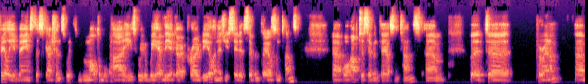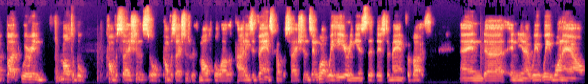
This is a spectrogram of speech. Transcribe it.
fairly advanced discussions with multiple parties. We, we have the EcoPro deal, and as you said, it's 7,000 tonnes uh, or up to 7,000 tonnes um, but, uh, per annum. Uh, but we're in multiple conversations or conversations with multiple other parties, advanced conversations. And what we're hearing is that there's demand for both. And, uh, and you know, we, we want our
